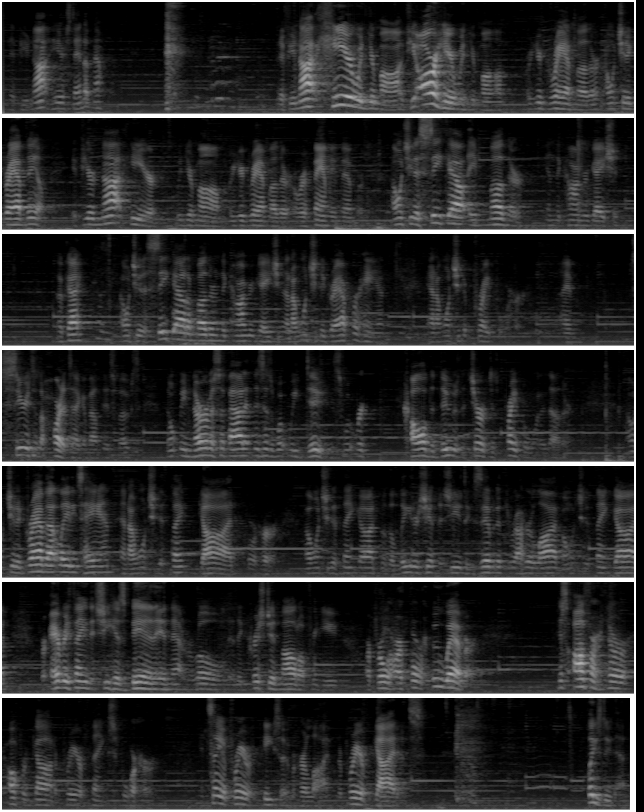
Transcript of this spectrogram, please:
And if you're not here, stand up now. if you're not here with your mom, if you are here with your mom or your grandmother, I want you to grab them. If you're not here with your mom or your grandmother or a family member, I want you to seek out a mother in the congregation. Okay? I want you to seek out a mother in the congregation, and I want you to grab her hand, and I want you to pray for her. I am serious as a heart attack about this, folks. Don't be nervous about it. This is what we do. This is what we're called to do as the church is pray for one another. I want you to grab that lady's hand, and I want you to thank God for her. I want you to thank God for the leadership that she's exhibited throughout her life. I want you to thank God for everything that she has been in that role as a Christian model for you or for, or for whoever. Just offer her, offer God a prayer of thanks for her. And say a prayer of peace over her life, a prayer of guidance. Please do that.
